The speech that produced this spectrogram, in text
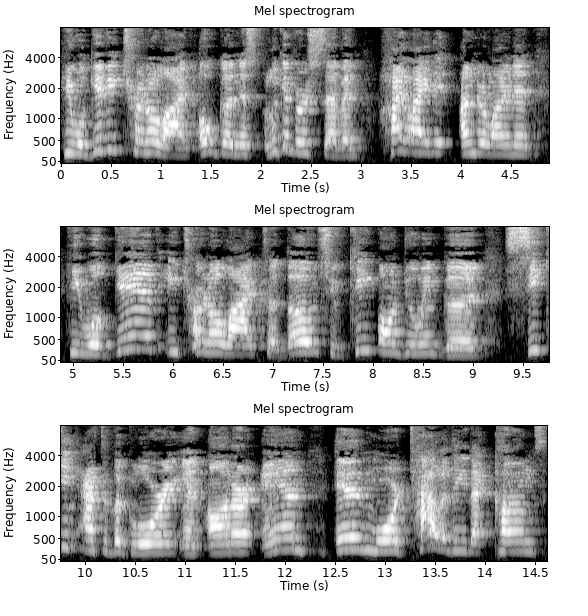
He will give eternal life. Oh, goodness. Look at verse 7. Highlight it, underline it. He will give eternal life to those who keep on doing good, seeking after the glory and honor and immortality that comes,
